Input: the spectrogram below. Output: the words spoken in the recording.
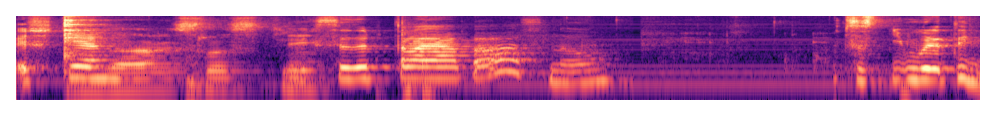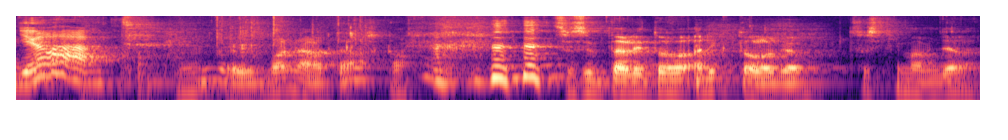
Ještě Závislosti. bych se zeptala já vás, no. Co s tím budete dělat? Hm, to je výborná otázka. Co si ptali toho adiktologa? Co s tím mám dělat?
